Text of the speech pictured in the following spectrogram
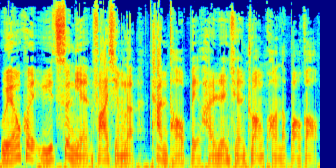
委员会于次年发行了探讨北韩人权状况的报告。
